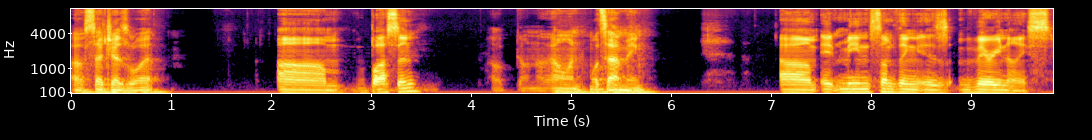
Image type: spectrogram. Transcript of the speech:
Oh, such as what? Um, bussin'. Oh, don't know that one. What's that mean? Um, it means something is very nice.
